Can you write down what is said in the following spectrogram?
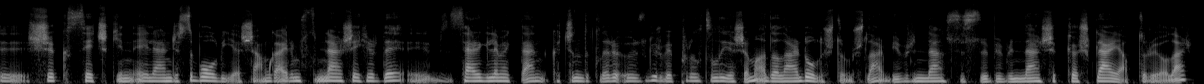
e, şık, seçkin, eğlencesi bol bir yaşam. Gayrimüslimler şehirde e, sergilemekten kaçındıkları özgür ve pırıltılı yaşamı adalarda oluşturmuşlar. Birbirinden süslü, birbirinden şık köşkler yaptırıyorlar.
